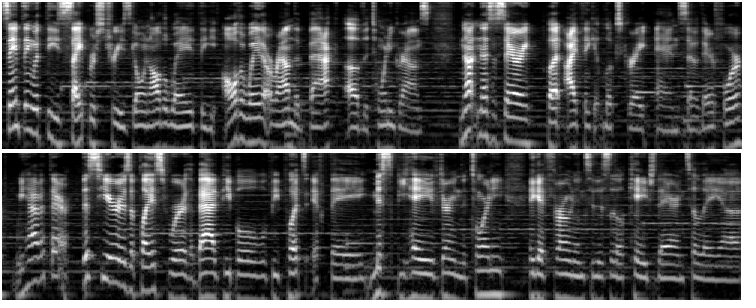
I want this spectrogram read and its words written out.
Same thing with these cypress trees going all the way the all the way around the back of the tourney grounds. Not necessary, but I think it looks great, and so therefore we have it there. This here is a place where the bad people will be put if they misbehave during the tourney. They get thrown into this little cage there until they uh,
